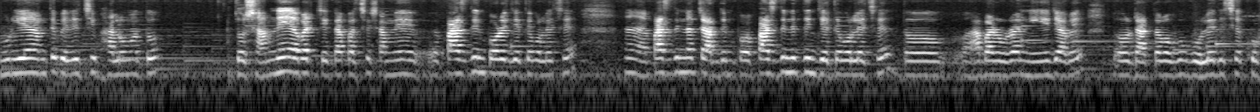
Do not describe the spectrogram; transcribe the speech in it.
ঘুরিয়ে আনতে পেরেছি ভালো মতো। তো সামনেই আবার চেক আপ আছে, সামনে পাঁচ দিন পরে যেতে বলেছে। হ্যাঁ পাঁচ দিন না চার দিন পর, পাঁচ দিনের দিন যেতে বলেছে। তো আবার ওরা নিয়ে যাবে। তো ডাক্তারবাবু বলে দিছে খুব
